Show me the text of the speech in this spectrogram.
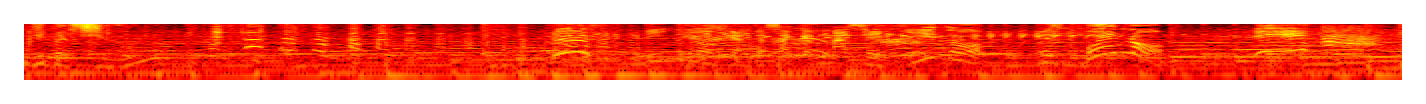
¿Diversión? Niño, que te saquen más seguido. ¡Es bueno! Oh,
